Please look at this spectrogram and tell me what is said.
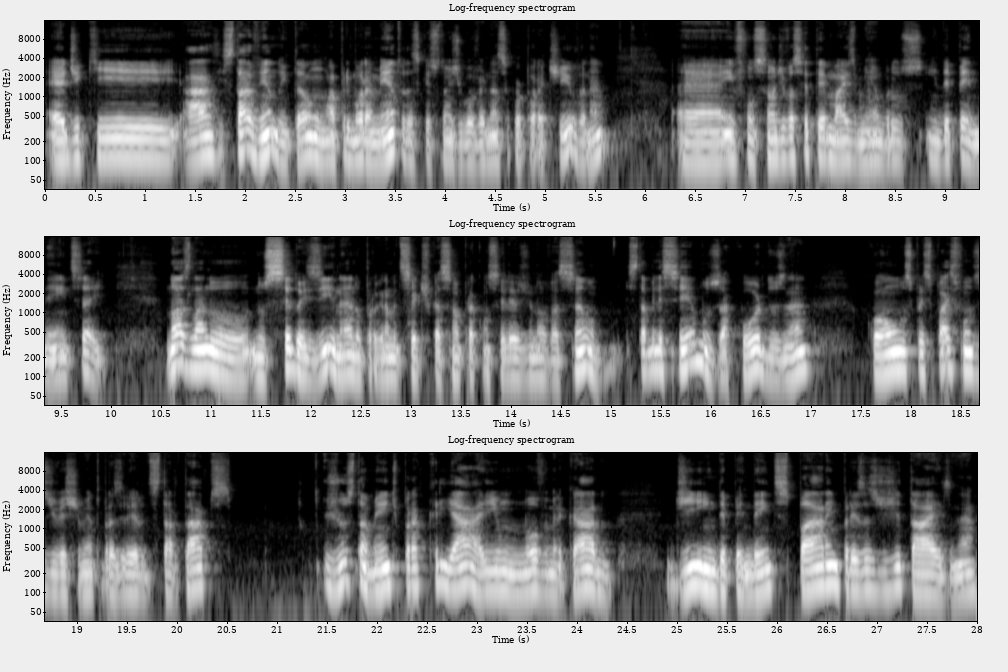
é de que há, está havendo, então, um aprimoramento das questões de governança corporativa, né? É, em função de você ter mais membros independentes aí. Nós lá no, no C2I, né, no Programa de Certificação para Conselheiros de Inovação, estabelecemos acordos né, com os principais fundos de investimento brasileiro de startups justamente para criar aí um novo mercado de independentes para empresas digitais, né?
